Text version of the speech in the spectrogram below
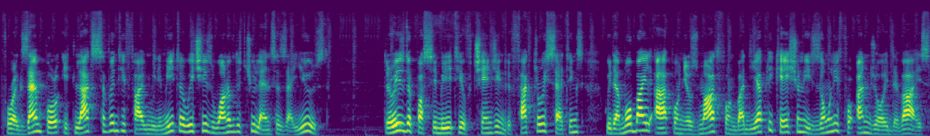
For example, it lacks 75mm which is one of the two lenses I used. There is the possibility of changing the factory settings with a mobile app on your smartphone but the application is only for Android device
